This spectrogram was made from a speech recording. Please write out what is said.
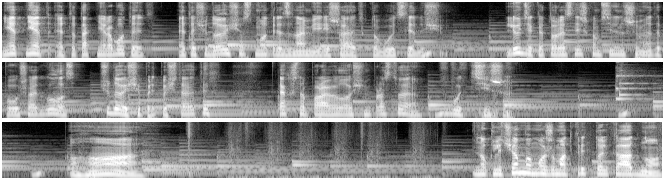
Нет, нет, это так не работает. Это чудовище смотрит за нами и решает, кто будет следующим. Люди, которые слишком сильно шумят и повышают голос, чудовища предпочитают их. Так что правило очень простое. Будь тише. Ага. Но ключом мы можем открыть только одно.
